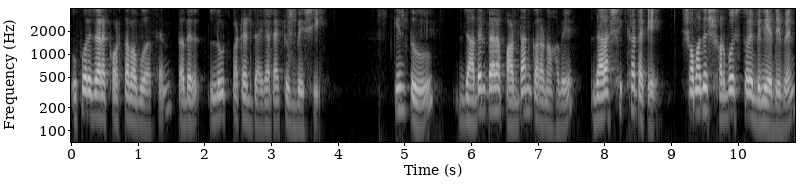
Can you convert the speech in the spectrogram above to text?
উপরে যারা কর্তাবাবু আছেন, তাদের লুটপাটের জায়গাটা একটু বেশি। কিন্তু যাদের দ্বারা পাঠদান করানো হবে, যারা শিক্ষাটাকে সমাজের সর্বস্তরে বিলিয়ে দিবেন,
